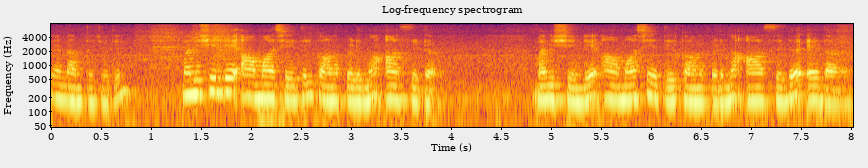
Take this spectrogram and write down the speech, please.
രണ്ടാമത്തെ ചോദ്യം. മനുഷ്യന്റെ ആമാശയത്തിൽ കാണപ്പെടുന്ന ആസിഡ്. മനുഷ്യന്റെ ആമാശയത്തിൽ കാണപ്പെടുന്ന ആസിഡ് ഏതാണ്?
